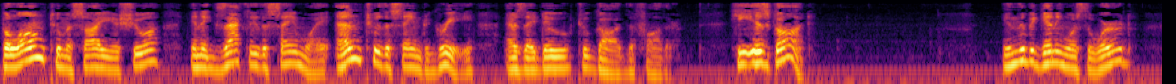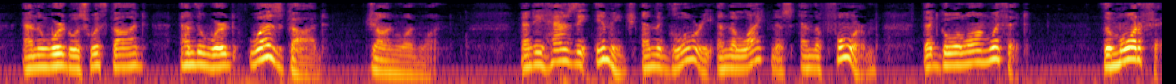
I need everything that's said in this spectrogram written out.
belong to Messiah Yeshua in exactly the same way and to the same degree as they do to God the Father. He is God. In the beginning was the Word, and the Word was with God, and the Word was God. John 1 1. And he has the image and the glory and the likeness and the form that go along with it. The morphe,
